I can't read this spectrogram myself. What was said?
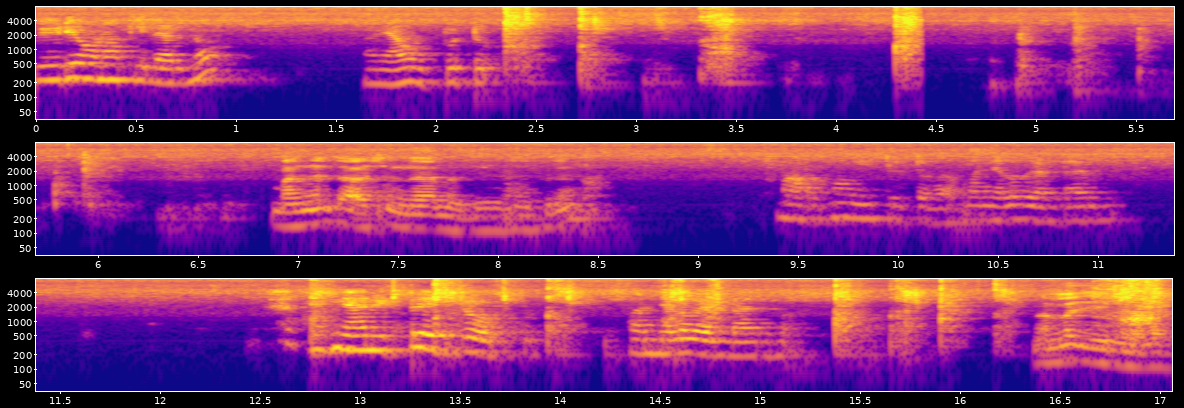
വീഡിയോ ഓണാക്കിയില്ലായിരുന്നു ആക്കിയില്ലായിരുന്നു. ഞാൻ ഉപ്പിട്ടു. മഞ്ഞളുടെ ആവശ്യം മറന്നു പോയിട്ടിട്ടതാ. മഞ്ഞൾ വേണ്ടായിരുന്നു. ഞാൻ ഇട്ട് ഇട്ടോ മഞ്ഞൾ വേണ്ടായിരുന്നു. നല്ല ജീവിതം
